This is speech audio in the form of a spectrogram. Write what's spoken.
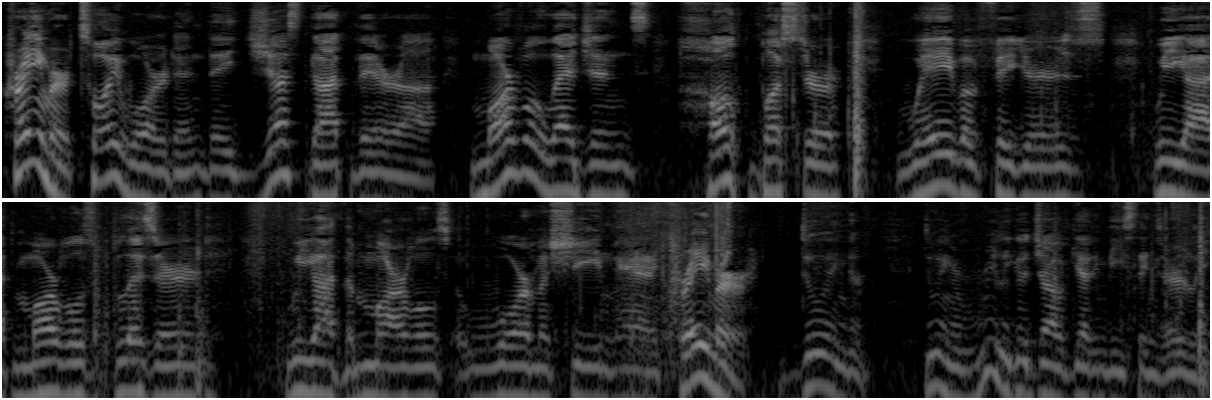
Kramer Toy Warden. They just got their uh, Marvel Legends Hulkbuster wave of figures. We got Marvel's Blizzard. We got the Marvel's War Machine. Man, Kramer doing the doing a really good job of getting these things early.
